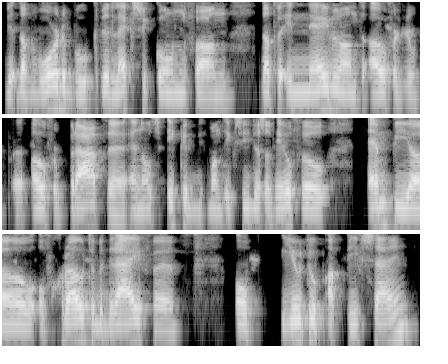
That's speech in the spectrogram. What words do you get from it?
dat woordenboek, de lexicon van dat we in Nederland over, eh, over praten. En als ik het, want ik zie dus dat heel veel NPO of grote bedrijven op YouTube actief zijn.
